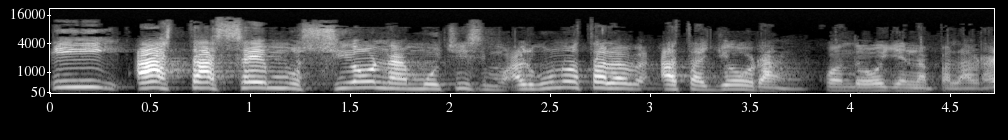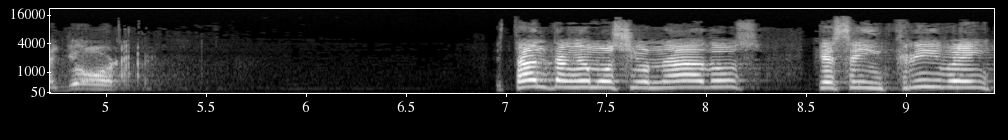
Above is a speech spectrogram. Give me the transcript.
y hasta se emocionan muchísimo. Algunos hasta, hasta lloran cuando oyen la palabra, lloran. Están tan emocionados que se inscriben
